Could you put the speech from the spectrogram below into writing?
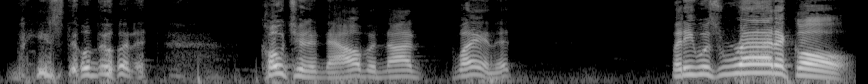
he's still doing it. Coaching it now, but not playing it. But he was radical.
